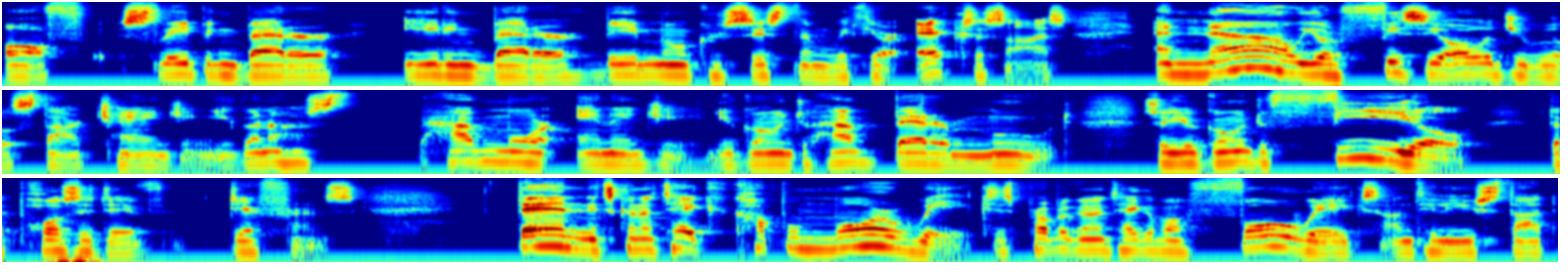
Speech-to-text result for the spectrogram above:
of sleeping better eating better being more consistent with your exercise and now your physiology will start changing. You're gonna have, have more energy. You're going to have better mood. So you're going to feel the positive difference then it's going to take a couple more weeks. It's probably going to take about four weeks until you start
